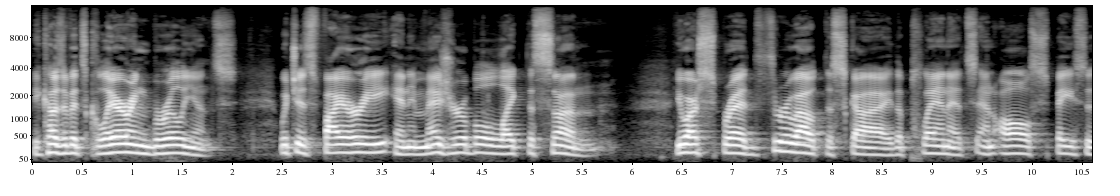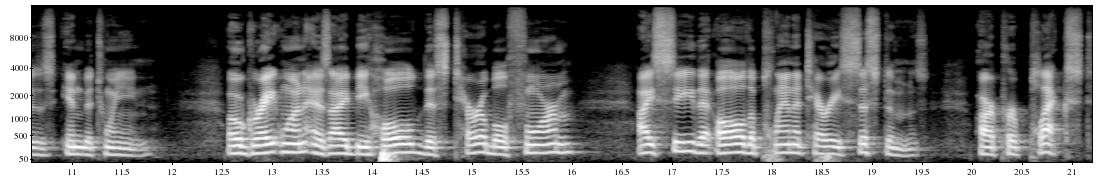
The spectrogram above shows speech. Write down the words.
because of its glaring brilliance, which is fiery and immeasurable like the sun. You are spread throughout the sky, the planets, and all spaces in between. O great one, as I behold this terrible form, I see that all the planetary systems are perplexed.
